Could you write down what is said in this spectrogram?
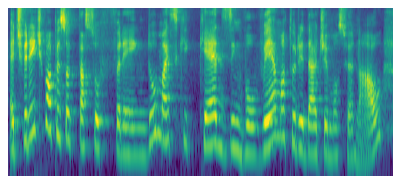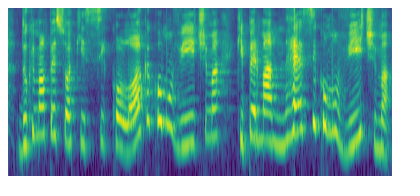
É diferente uma pessoa que está sofrendo, mas que quer desenvolver a maturidade emocional, do que uma pessoa que se coloca como vítima, que permanece como vítima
